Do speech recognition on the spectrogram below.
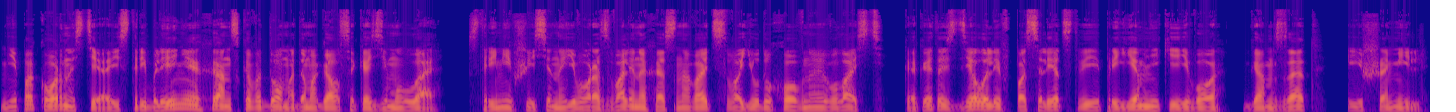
Не покорности, а истребления ханского дома домогался Казимулла, стремившийся на его развалинах основать свою духовную власть, как это сделали впоследствии преемники его Гамзат и Шамиль.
